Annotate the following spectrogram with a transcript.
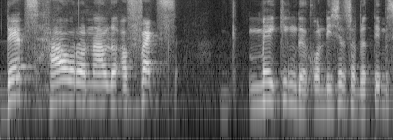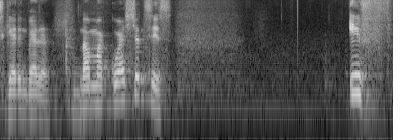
that's how Ronaldo affects making the conditions of the team is getting better. Hmm. Now my question is, if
